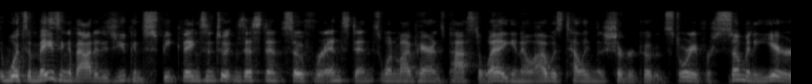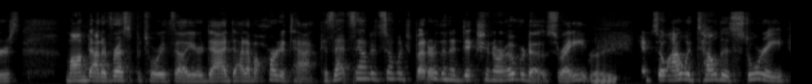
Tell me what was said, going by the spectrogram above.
what's amazing about it is you can speak things into existence. So for instance when my parents passed away you know i was telling the sugar coated story for so many years. Mom died of respiratory failure. Dad died of a heart attack because that sounded so much better than addiction or overdose right? Right. And so I would tell this story,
